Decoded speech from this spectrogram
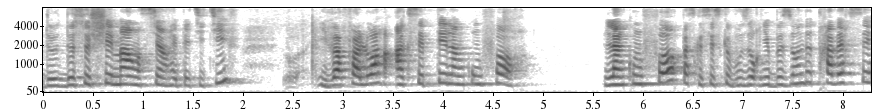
de ce schéma ancien répétitif, il va falloir accepter l'inconfort. L'inconfort parce que c'est ce que vous auriez besoin de traverser,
